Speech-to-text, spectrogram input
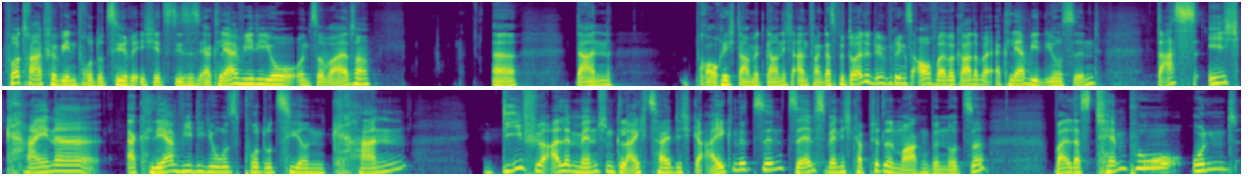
Vortrag, für wen produziere ich jetzt dieses Erklärvideo und so weiter, äh, dann brauche ich damit gar nicht anfangen. Das bedeutet übrigens auch, weil wir gerade bei Erklärvideos sind, dass ich keine Erklärvideos produzieren kann, die für alle Menschen gleichzeitig geeignet sind, selbst wenn ich Kapitelmarken benutze, weil das Tempo und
